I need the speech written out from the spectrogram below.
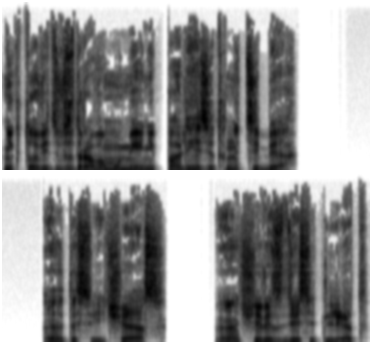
Никто ведь в здравом уме не полезет на тебя». Это сейчас. А через десять лет?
